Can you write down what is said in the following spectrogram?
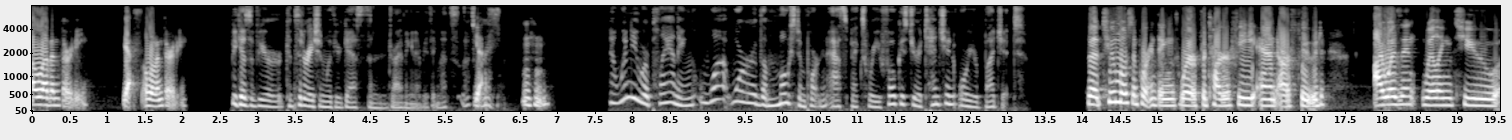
11:30. Yes, 11:30. Because of your consideration with your guests and driving and everything. That's that's yes. great. hmm Now, when you were planning, what were the most important aspects where you focused your attention or your budget? The two most important things were photography and our food. I wasn't willing to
